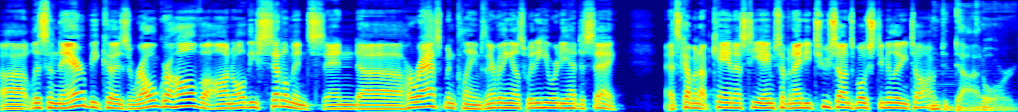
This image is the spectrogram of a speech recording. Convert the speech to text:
Uh, listen there because Raul Grijalva on all these settlements and uh, harassment claims and everything else, what he already had to say. That's coming up. KNST AM 790, Tucson's most stimulating talk. .org.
